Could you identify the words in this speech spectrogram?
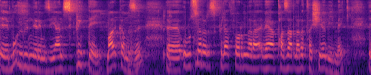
e, bu ürünlerimizi yani Spring Day markamızı e, uluslararası platformlara veya pazarlara taşıyabilmek e,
